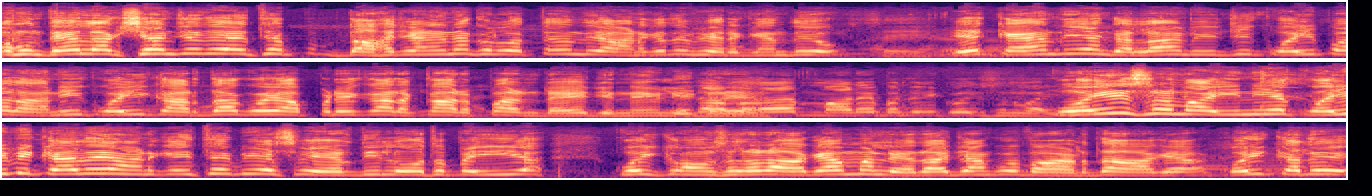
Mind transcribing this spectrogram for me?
ਹੁੰਦੇ ਇਲੈਕਸ਼ਨ 'ਚ ਤੇ ਇੱਥੇ 10 ਜਣੇ ਨਾ ਖਲੋਤੇ ਹੁੰਦੇ ਆਣ ਕੇ ਤੇ ਫਿਰ ਕਹਿੰਦੇ ਹੋ ਇਹ ਕਹਿਣ ਦੀਆਂ ਗੱਲਾਂ ਵੀਰ ਜੀ ਕੋਈ ਭਲਾ ਨਹੀਂ ਕੋਈ ਕਰਦਾ ਕੋਈ ਆਪਣੇ ਘਰ ਘਰ ਭਰਨ ਡਏ ਜਿੰਨੇ ਵੀ ਲੀਡਰ ਆ। ਮਾਰੇ ਬੰਦੇ ਦੀ ਕੋਈ ਸੁਣਵਾਈ ਕੋਈ ਸੁਣਵਾਈ ਨਹੀਂ ਹੈ ਕੋਈ ਵੀ ਕਹਦੇ ਆਣ ਕੇ ਇੱਥੇ ਵੀ ਇਹ ਸਵੇਰ ਦੀ ਲੋਥ ਪਈ ਆ ਕੋਈ ਕਾਉਂਸਲਰ ਆ ਗਿਆ ਮਹੱਲੇ ਦਾ ਜਾਂ ਕੋਈ ਵਾਰਡ ਦਾ ਆ ਗਿਆ ਕੋਈ ਕਦੇ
